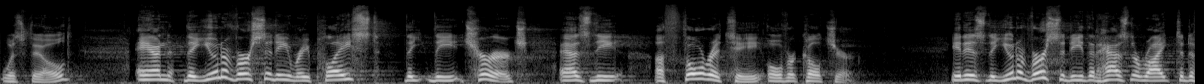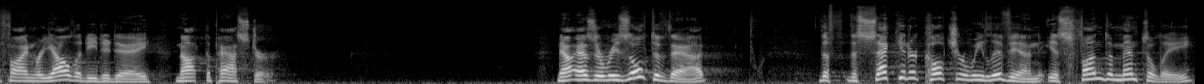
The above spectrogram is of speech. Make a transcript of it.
was filled, and the university replaced the, the church as the authority over culture. It is the university that has the right to define reality today, not the pastor. Now, as a result of that, the, the secular culture we live in is fundamentally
